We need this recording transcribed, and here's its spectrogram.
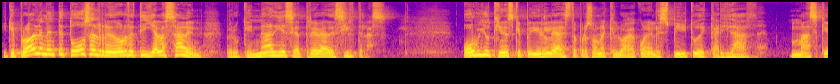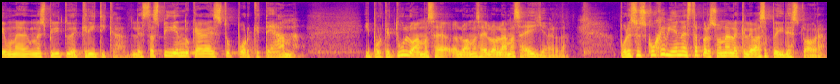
y que probablemente todos alrededor de ti ya las saben, pero que nadie se atreve a decírtelas. Obvio tienes que pedirle a esta persona que lo haga con el espíritu de caridad, más que un espíritu de crítica. Le estás pidiendo que haga esto porque te ama y porque tú lo amas a, él o lo amas a ella, ¿verdad? Por eso escoge bien a esta persona a la que le vas a pedir esto ahora.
